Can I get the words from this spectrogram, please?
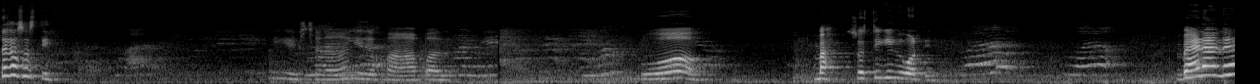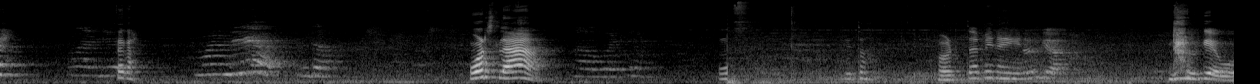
ತಗ ಸುಸ್ತಿ. ಎಷ್ಟು ಚೆನ್ನಾಗಿದೆ ಪಾಪ ಅದು. ಓ, ಬಾ ಸ್ವಸ್ತಿಗೆ ಓಡ್ತೀನಿ ಬೇಡ ಅಂದ್ರೆ ತಗ ಓಡಿಸ್ಲಾ ಇದು ಹೊಡ್ತಾ ಬಿ ನೈ डर गया वो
